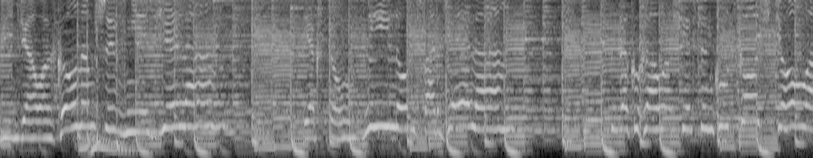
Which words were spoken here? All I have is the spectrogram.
Widziała go na mszy w jak z tą z miną twardziela. Zakochała się w synku z kościoła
